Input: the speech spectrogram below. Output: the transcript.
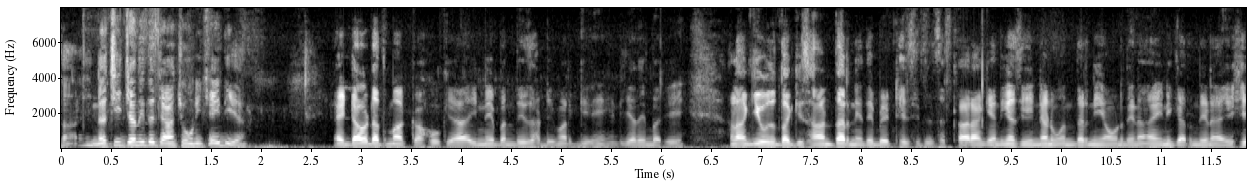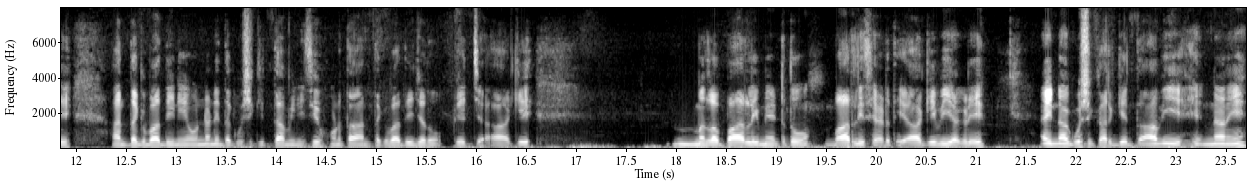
ਤਾਂ ਇਹਨਾਂ ਚੀਜ਼ਾਂ ਦੀ ਤਾਂ ਜਾਂਚ ਹੋਣੀ ਚਾਹੀਦੀ ਆ ਐਡਾ ਵੱਡਾ ਧਮਾਕਾ ਹੋ ਗਿਆ, ਇੰਨੇ ਬੰਦੇ ਸਾਡੇ ਮਰ ਗਏ, ਇੰਡੀਆ ਦੇ ਮਰੇ। ਹਾਲਾਂਕਿ ਉਦੋਂ ਤਾਂ ਕਿਸਾਨ ਧਰਨੇ ਤੇ ਬੈਠੇ ਸੀ ਤੇ ਸਰਕਾਰਾਂ ਕਹਿੰਦੀਆਂ ਸੀ, ਇਹਨਾਂ ਨੂੰ ਅੰਦਰ ਨਹੀਂ ਆਉਣ ਦੇਣਾ, ਐ ਨਹੀਂ ਕਰਨ ਦੇਣਾ, ਇਹ ਅੰਤਕਵਾਦੀ ਨੇ, ਉਹਨਾਂ ਨੇ ਤਾਂ ਕੁਝ ਕੀਤਾ ਵੀ ਨਹੀਂ ਸੀ। ਹੁਣ ਤਾਂ ਅੰਤਕਵਾਦੀ ਜਦੋਂ ਵਿੱਚ ਆ ਕੇ, ਮਤਲਬ ਪਾਰਲੀਮੈਂਟ ਤੋਂ ਬਾਹਰਲੀ ਸਾਈਡ ਤੇ ਆ ਕੇ ਵੀ ਅਗਲੇ ਇੰਨਾ ਕੁਝ ਕਰ ਗਏ, ਤਾਂ ਵੀ ਇਹਨਾਂ ਨੇ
